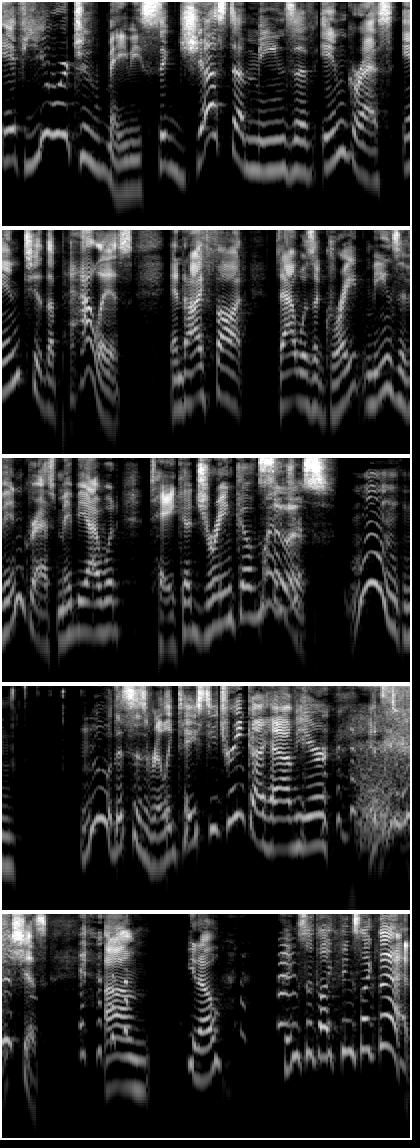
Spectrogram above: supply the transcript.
if you were to maybe suggest a means of ingress into the palace, and I thought that was a great means of ingress, maybe I would take a drink of my Sewers. Mm. Ooh, this is a really tasty drink I have here. it's delicious. Um, you know, things that- like things like that.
